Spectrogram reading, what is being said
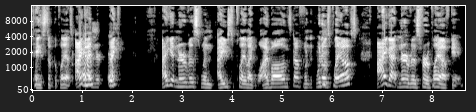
taste of the playoffs. I And got this ner- is- I, I get nervous when I used to play like Y ball and stuff when when it was playoffs. I got nervous for a playoff game,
